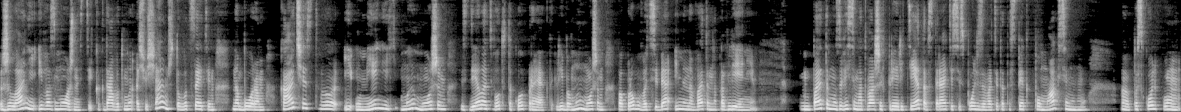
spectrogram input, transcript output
желаний и возможностей, когда вот мы ощущаем, что вот с этим набором качеств и умений мы можем сделать вот такой проект, либо мы можем попробовать себя именно в этом направлении. Поэтому, зависимо от ваших приоритетов, старайтесь использовать этот аспект по максимуму, э, поскольку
